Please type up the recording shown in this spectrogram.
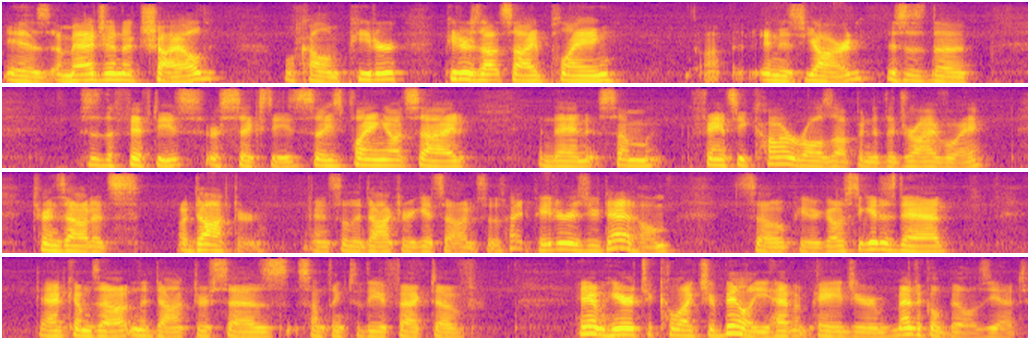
is imagine a child we'll call him Peter. Peter's outside playing uh, in his yard. This is the this is the 50s or 60s. So he's playing outside, and then some fancy car rolls up into the driveway. Turns out it's a doctor, and so the doctor gets out and says, "Hi, Peter, is your dad home?" So Peter goes to get his dad. Dad comes out, and the doctor says something to the effect of, "Hey, I'm here to collect your bill. You haven't paid your medical bills yet,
